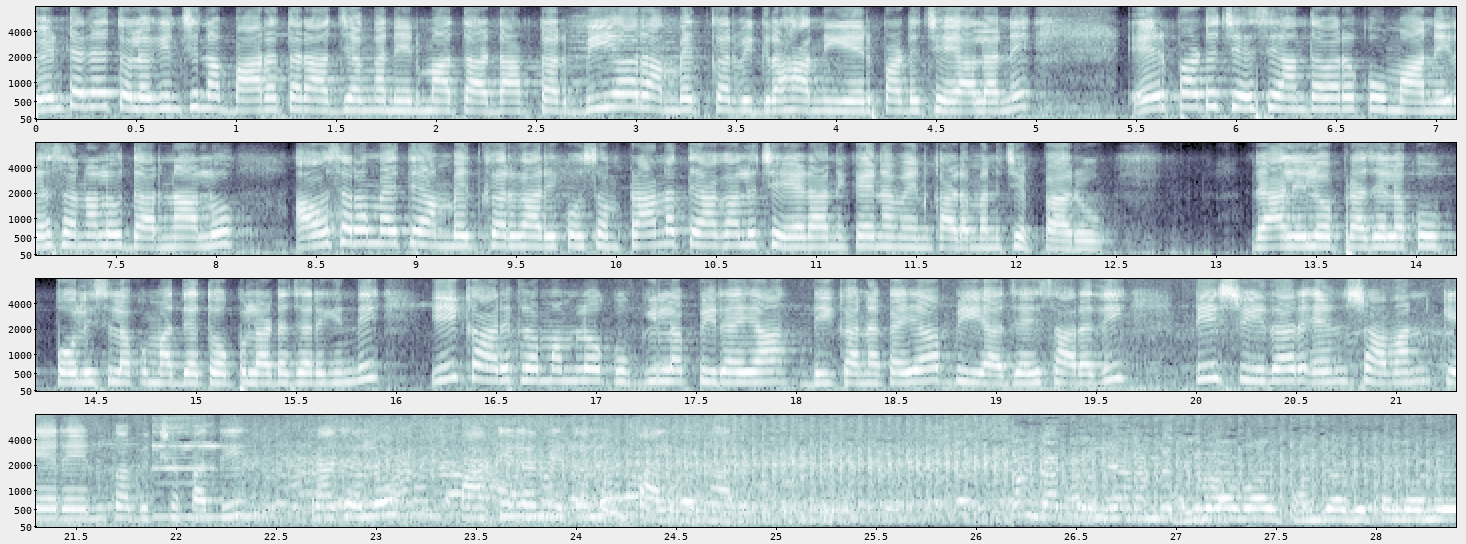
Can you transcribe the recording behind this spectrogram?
వెంటనే తొలగించిన భారత రాజ్యాంగ నిర్మాత డాక్టర్ బిఆర్ అంబేద్కర్ విగ్రహాన్ని ఏర్పాటు చేయాలని ఏర్పాటు చేసే అంతవరకు మా నిరసనలు ధర్నాలు అవసరమైతే అంబేద్కర్ గారి కోసం ప్రాణత్యాగాలు చేయడానికైనా వెనుకాడమని చెప్పారు. ర్యాలీలో ప్రజలకు పోలీసులకు మధ్య తోపులాట జరిగింది. ఈ కార్యక్రమంలో Guggila Peeraiah D Kanakaiah B Ajay Sarathi T Sridhar N Shravan K Renuka Bhikshapathi ప్రజలు పార్టీల నేతలు పాల్గొన్నారు. హైదరాబాద్ పంజాగుట్టలోని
